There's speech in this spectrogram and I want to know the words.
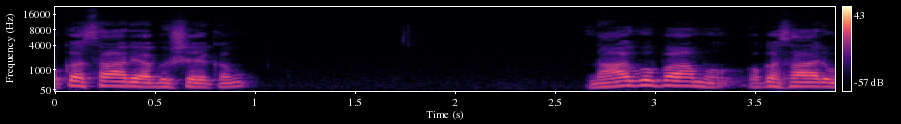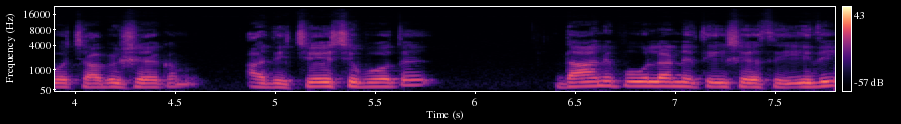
ఒకసారి అభిషేకం నాగుపాము ఒకసారి వచ్చి అభిషేకం అది చేసిపోతే దాని పూలన్నీ తీసేసి ఇది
